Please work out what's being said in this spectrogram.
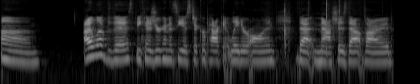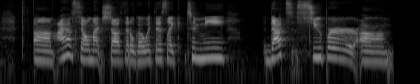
Um, I loved this because you're going to see a sticker packet later on that matches that vibe. Um, I have so much stuff that'll go with this. Like, to me, that's super um,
